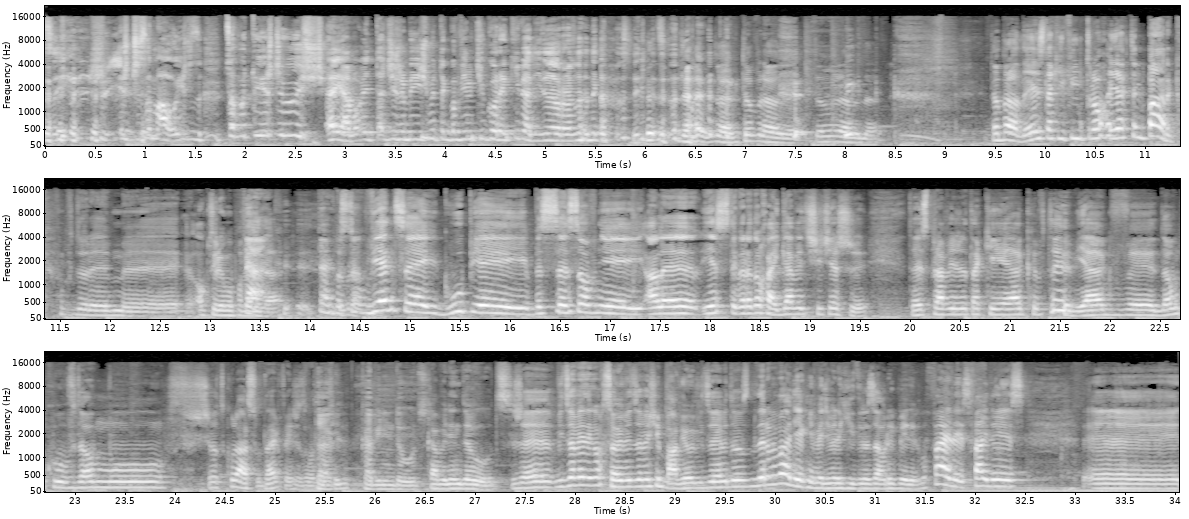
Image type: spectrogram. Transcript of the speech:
Jeszcze za mało, jeszcze, co by tu jeszcze wyjść? Ej, a pamiętacie, że mieliśmy tego wielkiego rekina dinozaurowego? tak, tak, to prawda, to prawda. To prawda, jest taki film trochę jak ten park, w którym, e, o którym opowiada. Tak, tak po prostu więcej, głupiej, bezsensowniej, ale jest z tego radocha i gawiec się cieszy. To jest prawie, że takie jak w tym, jak w domku, w domu w środku lasu, tak? Tak się nazywa tak, film? Cabin in the Woods. Cabin in the Woods. Że widzowie tego chcą, widzowie się bawią, widzowie będą zdenerwowani, jak nie będzie wielkich dinozaurów pojedynków. Fajne jest, fajne jest. Yy,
